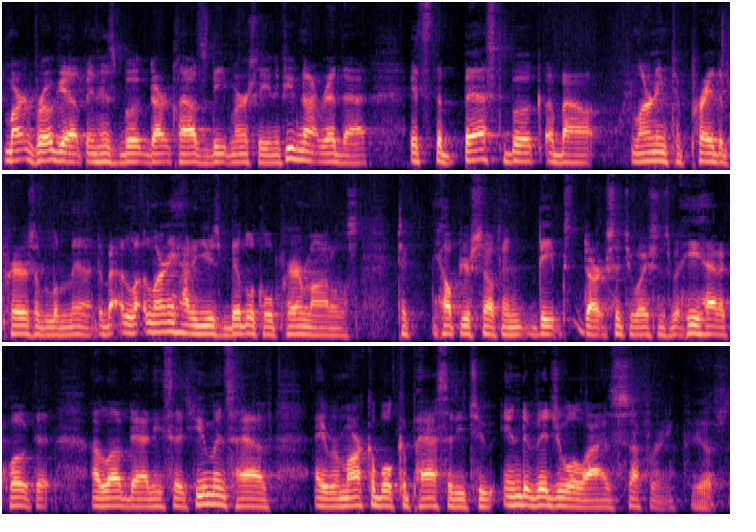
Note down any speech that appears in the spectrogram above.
Mark Vroegop in his book Dark Clouds, Deep Mercy, and if you've not read that, it's the best book about learning to pray the prayers of lament, about learning how to use biblical prayer models to help yourself in deep, dark situations. But he had a quote that I loved. Dad. He said, "Humans have a remarkable capacity to individualize suffering." Yes.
